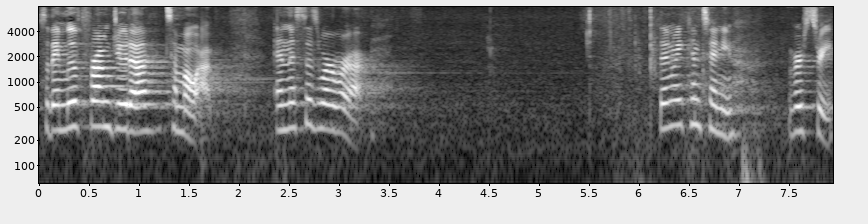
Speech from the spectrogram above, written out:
So they moved from Judah to Moab. And this is where we're at. Then we continue. Verse 3.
